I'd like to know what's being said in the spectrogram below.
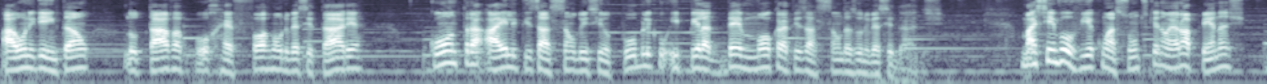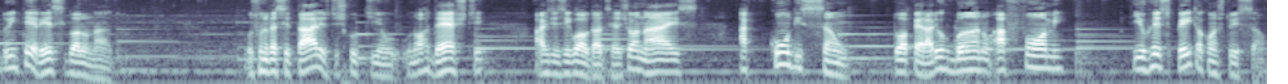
A UNE de então lutava por reforma universitária contra a elitização do ensino público e pela democratização das universidades. Mas se envolvia com assuntos que não eram apenas do interesse do alunado. Os universitários discutiam o Nordeste, as desigualdades regionais, a condição do operário urbano, a fome e o respeito à Constituição.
